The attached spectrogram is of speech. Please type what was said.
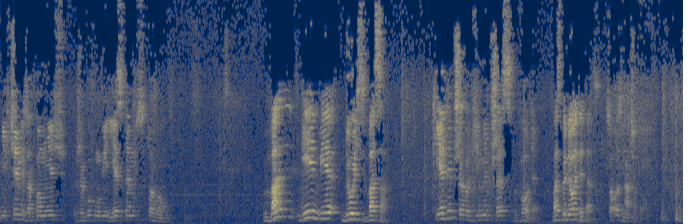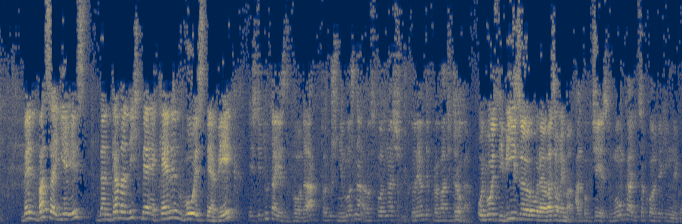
nie chcemy zapomnieć, że Bóg mówi: Jestem z Tobą. Wann gehen wir durchs Wasser? Kiedy przechodzimy przez wodę? Was bedeutet das? Co oznacza to? Wenn Wasser hier ist, dann kann man nicht mehr erkennen, wo ist der Weg Jeśli tutaj jest woda, to już nie można rozpoznać, którędy prowadzi droga, und wo ist die Wiese oder was auch immer. albo gdzie jest łąka i cokolwiek innego.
